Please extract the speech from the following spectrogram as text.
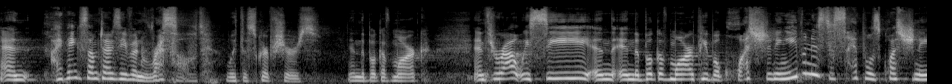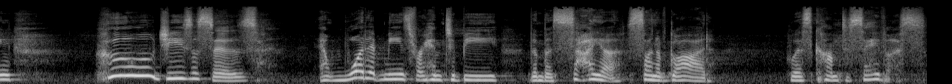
and I think sometimes even wrestled with the scriptures in the book of Mark. And throughout, we see in, in the book of Mark people questioning, even his disciples questioning who Jesus is and what it means for him to be the Messiah, Son of God, who has come to save us.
